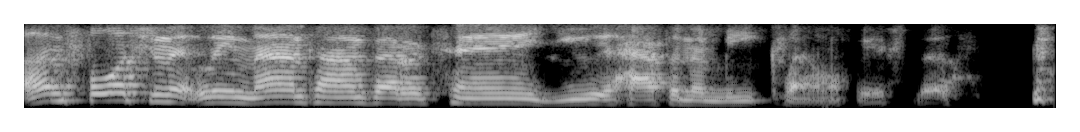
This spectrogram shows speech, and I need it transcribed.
unfortunately, nine times out of ten, you happen to meet clownfish though.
